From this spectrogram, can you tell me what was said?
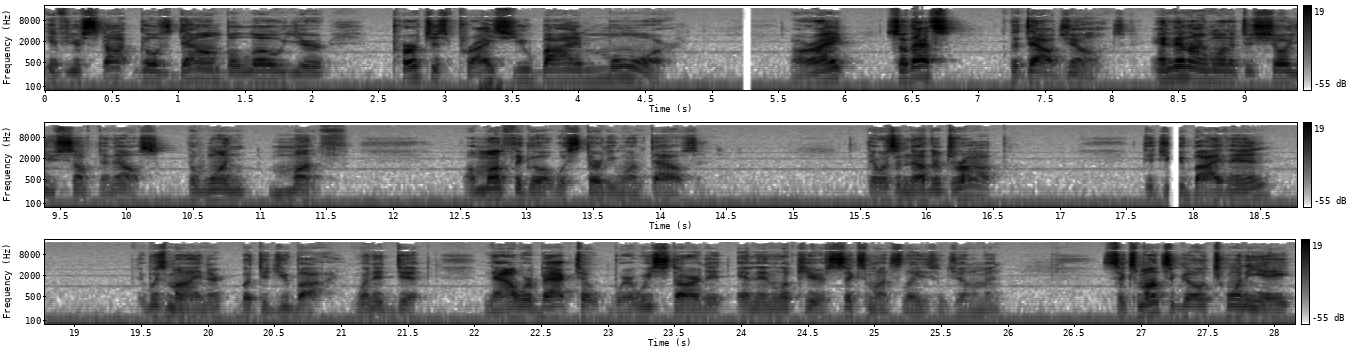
if your stock goes down below your purchase price, you buy more. All right? So that's the Dow Jones. And then I wanted to show you something else the one month. A month ago, it was 31,000. There was another drop. Did you buy then? It was minor, but did you buy when it dipped? Now we're back to where we started. And then look here, six months, ladies and gentlemen. Six months ago, 28.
